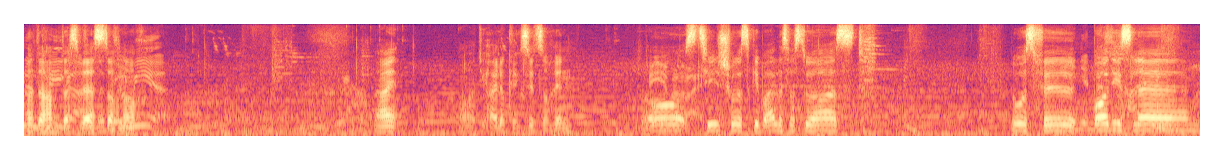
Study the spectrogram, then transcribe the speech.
Verdammt, das wär's doch noch. Nein. Oh, die Heilung kriegst du jetzt noch hin. Los, Zielschuss, gib alles, was du hast. Los, Phil, Body Slam.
